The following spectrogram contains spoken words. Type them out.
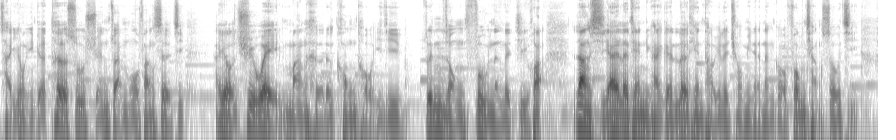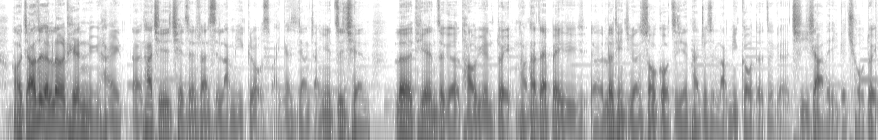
采用一个特殊旋转魔方设计，还有趣味盲盒的空投，以及尊荣赋能的计划，让喜爱乐天女孩跟乐天桃园的球迷呢，能够疯抢收集。好，讲到这个乐天女孩，呃，她其实前身算是 Lami Girls 吧，应该是这样讲。因为之前乐天这个桃园队，然后他在被呃乐天集团收购之前，他就是 Lami Go 的这个旗下的一个球队。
